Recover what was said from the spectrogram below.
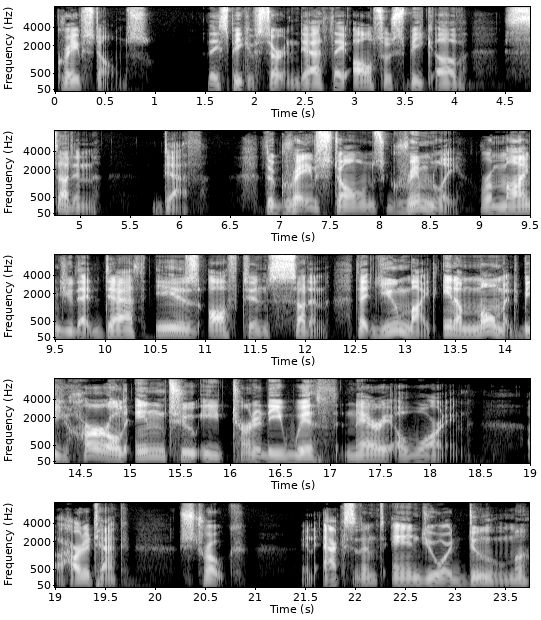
gravestones, they speak of certain death, they also speak of sudden death. The gravestones grimly remind you that death is often sudden, that you might, in a moment, be hurled into eternity with nary a warning. A heart attack, stroke, an accident, and your doom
